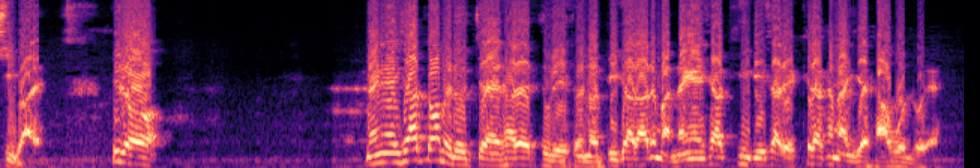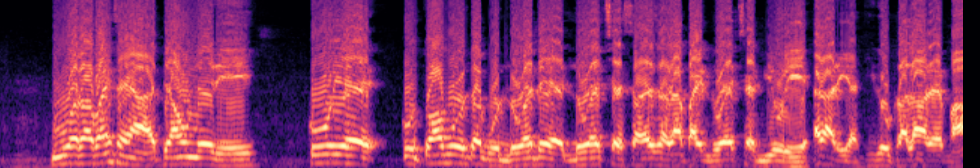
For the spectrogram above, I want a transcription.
ရှိပါတယ်ပြီးတော့နိုင်ငံခြားသွားမယ်လို့ကြံထားတဲ့သူတွေဆိုရင်တော့ဒီကာလထဲမှာနိုင်ငံခြားခီးကိစ္စတွေခိရခဏရပ်ထားဖို့လိုတယ်။ဘူဝါဒပိုင်းဆိုင်ရာအပြောင်းအလဲတွေကိုယ့်ရဲ့ ကိုယ်သွားဖို့အတွက်ကိုလိုအပ်တဲ့လိုအပ်ချက်စားရစားပိုင်းလိုအပ်ချက်မျိုးတွေအဲ့ဒါတွေကဒီလိုကာလထဲမှာ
